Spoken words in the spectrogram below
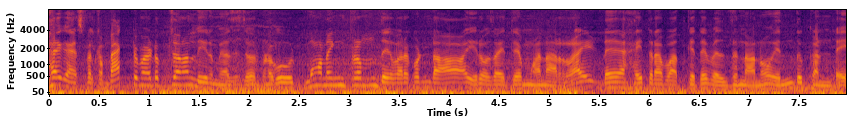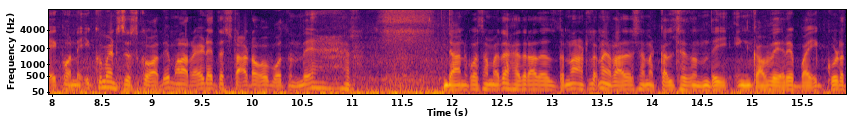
Hi guys welcome back to my YouTube channel నేను మీ Ajay good morning from Devarakonda ఈరోజు అయితే మన రైడ్ హైదరాబాద్కి అయితే వెళ్తున్నాను. ఎందుకంటే కొన్ని ఎక్విప్మెంట్స్ చూసుకోవాలి. మన రైడ్ అయితే స్టార్ట్ అవ్వబోతుంది. దానికోసం అయితే హైదరాబాద్ వెళ్తున్నా. అట్లనే రాజశాన కలిసేది ఉంది. ఇంకా వేరే బైక్ కూడా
